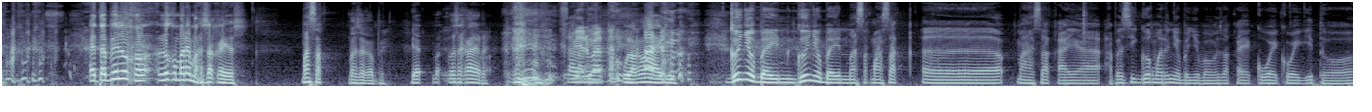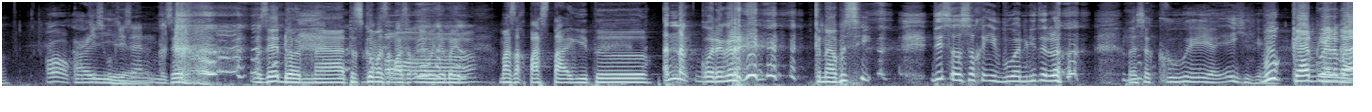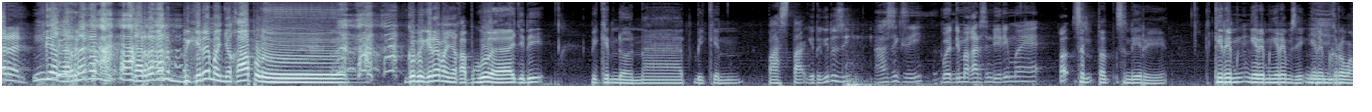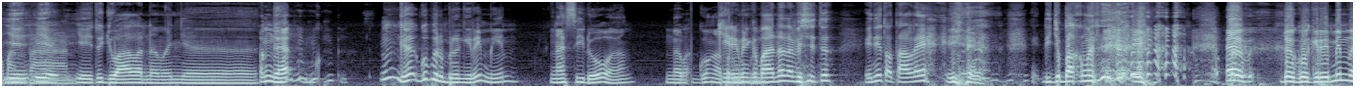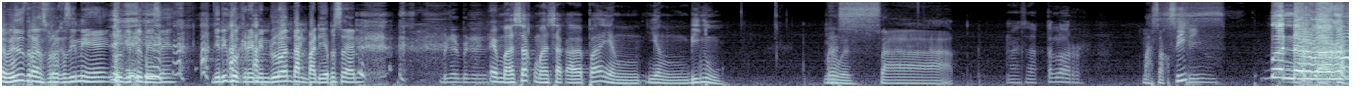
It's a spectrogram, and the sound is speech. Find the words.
Eh tapi lu kalau lu kemarin masak ya, Yos? Masak Masak apa? Ya, ma- masak air. biar matang. Ulang lagi. gue nyobain gue nyobain masak masak eh masak kayak apa sih gue kemarin nyoba nyoba masak kayak kue kue gitu Oh, Ah, cookies iya. cookiesan. maksudnya maksudnya donat terus gue masak masak Oh. nyoba nyobain masak pasta gitu Enak gua denger. kenapa sih Dia sosok keibuan gitu loh. Masak kue ya. Iya. bukan Kue ya enggak. lebaran. enggak karena kan karena kan bikinnya sama nyokap lu gue bikinnya sama nyokap gue jadi bikin donat bikin pasta gitu gitu sih Asik sih. Buat dimakan sendiri mah ya. oh, sen- sendiri kirim ngirim ngirim sih ngirim ke rumah Iya, mantan Iya, iya, itu jualan namanya. Enggak. Enggak, gue bener-bener ngirimin. Ngasih doang. Enggak, gue enggak Kirimin ke mantan habis itu. Ini totalnya Iya. dijebak mana? eh, udah gue kirimin habis itu transfer ke sini ya. Gue gitu biasanya. Jadi gue kirimin duluan tanpa dia pesan. Bener-bener. eh masak masak apa yang yang bingung? Masak. Masak telur. Masak sih? Bener banget.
